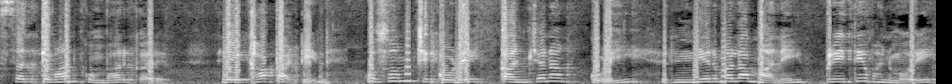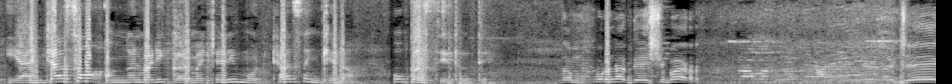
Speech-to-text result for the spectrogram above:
सत्यवान कुंभारकर रेखा पाटील कुसुम चिकोडे कांचना कोळी निर्मला माने प्रीती भनमोरे यांच्यासह अंगणवाडी कर्मचारी मोठ्या संख्येनं उपस्थित होते. संपूर्ण देशभर जे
